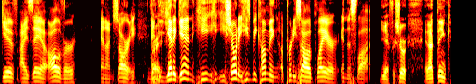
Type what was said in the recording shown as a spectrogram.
give Isaiah Oliver and I'm sorry. Right. And yet again, he he showed it. He's becoming a pretty solid player in the slot. Yeah, for sure. And I think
